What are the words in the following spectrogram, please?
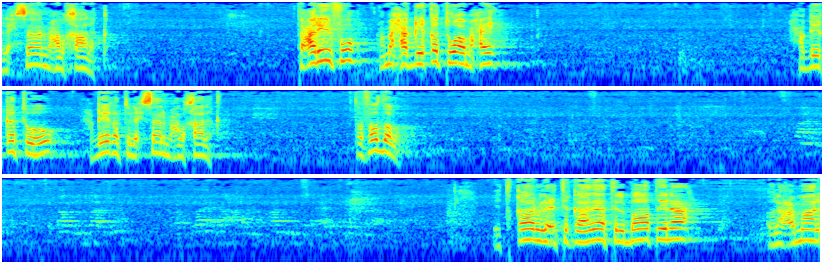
alixsaan maca alkhaaliq tacriifu ama xaqiiqatu waa maxay xaqiiqatuhu xaqiiqaة الإxsaan maca alkhaaliq tafadal itqaan الاctiqaadaat الbaطinة واlأcmaal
